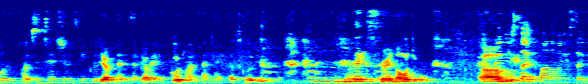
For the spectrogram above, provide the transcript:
for the Pope's intentions, including yep. that, is that yep. correct? Good. Right, okay. That's good. You're very, very knowledgeable. Um, when you say, Father, when you say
